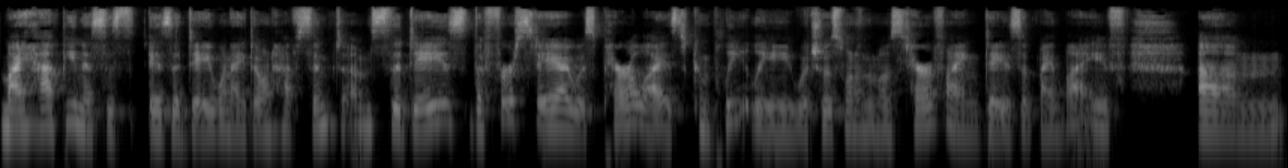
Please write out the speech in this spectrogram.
my happiness is, is a day when I don't have symptoms. The days, the first day I was paralyzed completely, which was one of the most terrifying days of my life, um,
